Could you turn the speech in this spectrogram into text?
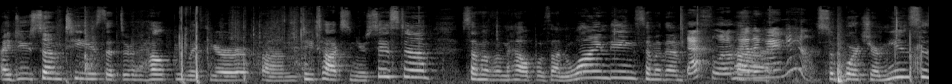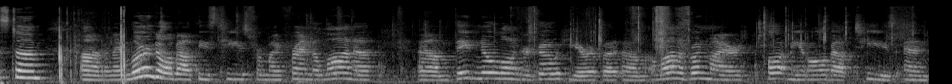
I do some teas that help you with your um, detoxing your system. Some of them help with unwinding. Some of them That's the one I'm uh, having right now. support your immune system. Um, and I learned all about these teas from my friend Alana. Um, they no longer go here, but um, Alana Brunmeyer taught me all about teas, and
